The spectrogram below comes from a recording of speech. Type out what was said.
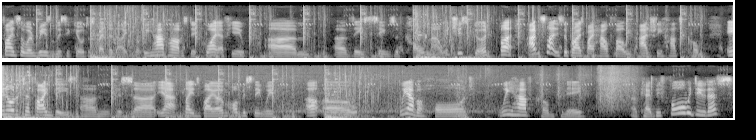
find somewhere reasonably secure to spend the night. But we have harvested quite a few um, of these seams of coal now, which is good. But I'm slightly surprised by how far we've actually had to come in order to find these. Because, um, uh, yeah, Plains biome, obviously we've... Uh-oh. We have a horde. We have company. Okay, before we do this,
